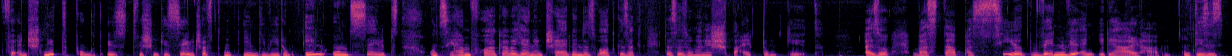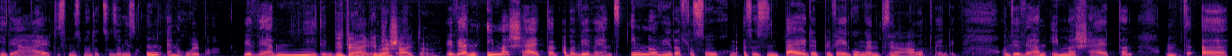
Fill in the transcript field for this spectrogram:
für ein Schnittpunkt ist zwischen Gesellschaft und Individuum in uns selbst. Und Sie haben vorher, glaube ich, ein entscheidendes Wort gesagt, dass es um eine Spaltung geht. Also was da passiert, wenn wir ein Ideal haben. Und dieses Ideal, das muss man dazu sagen, ist uneinholbar. Wir werden nie dem Wir werden immer scheitern. Wir werden immer scheitern, aber wir werden es immer wieder versuchen. Also es sind beide Bewegungen sind ja. notwendig. Und wir werden immer scheitern. Und äh,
